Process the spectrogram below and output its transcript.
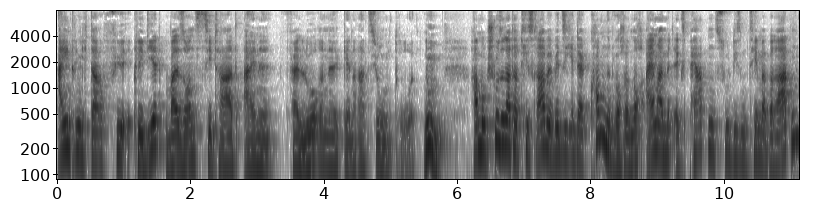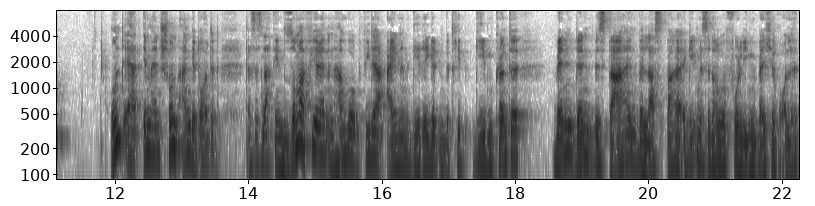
eindringlich dafür plädiert, weil sonst, Zitat, eine verlorene Generation drohe. Nun, Hamburg Schulsenator Thies Rabe wird sich in der kommenden Woche noch einmal mit Experten zu diesem Thema beraten. Und er hat immerhin schon angedeutet, dass es nach den Sommerferien in Hamburg wieder einen geregelten Betrieb geben könnte, wenn denn bis dahin belastbare Ergebnisse darüber vorliegen, welche Rolle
